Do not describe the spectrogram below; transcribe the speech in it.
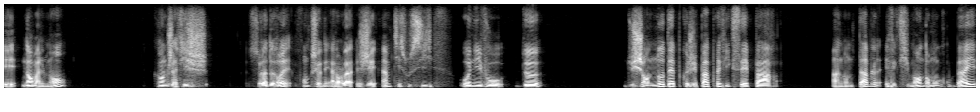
Et normalement, quand j'affiche, cela devrait fonctionner. Alors là, j'ai un petit souci au niveau de, du champ nodep que je n'ai pas préfixé par un nom de table, effectivement, dans mon groupe by,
